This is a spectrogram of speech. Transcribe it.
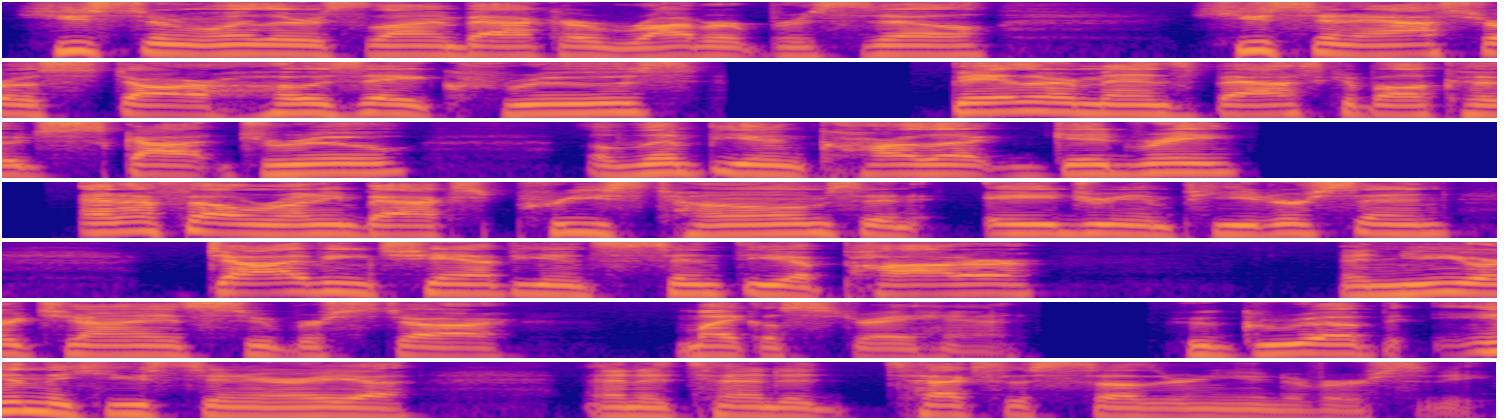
Houston Oilers linebacker Robert Brazile, Houston Astros star Jose Cruz, Baylor men's basketball coach Scott Drew, Olympian Carlette Guidry, NFL running backs Priest Holmes and Adrian Peterson, diving champion Cynthia Potter, and New York Giants superstar Michael Strahan, who grew up in the Houston area and attended Texas Southern University.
